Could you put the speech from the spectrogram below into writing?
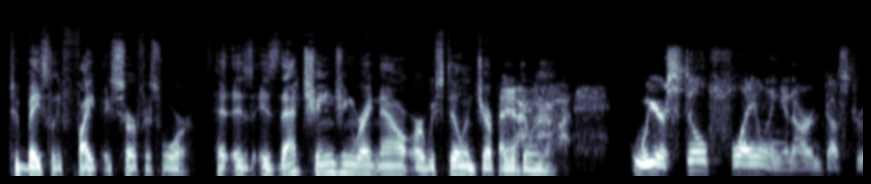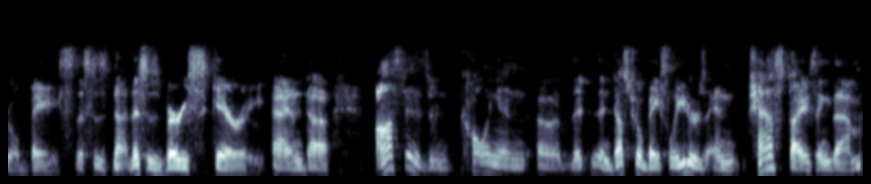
to basically fight a surface war. Is is that changing right now, or are we still in jeopardy of doing that? We are still flailing in our industrial base. This is not. This is very scary. And uh, Austin has been calling in uh, the, industrial base leaders and chastising them.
